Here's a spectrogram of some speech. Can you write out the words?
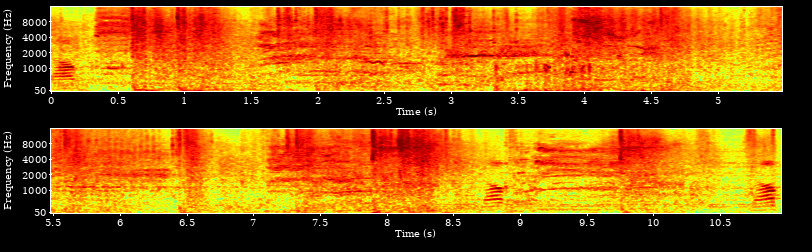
Nope. up.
